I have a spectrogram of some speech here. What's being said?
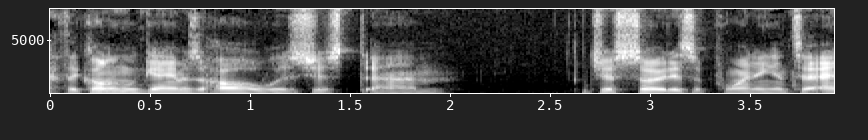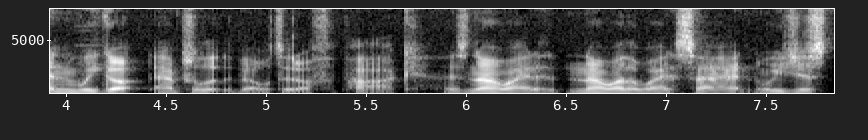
the Collingwood game as a whole was just um, just so disappointing, and to, and we got absolutely belted off the park. There's no way to no other way to say it. We just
